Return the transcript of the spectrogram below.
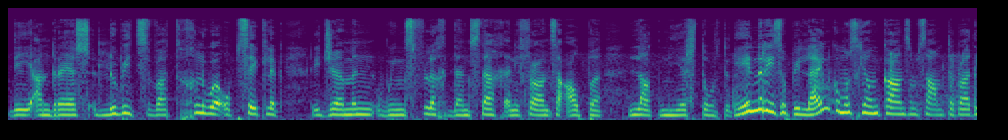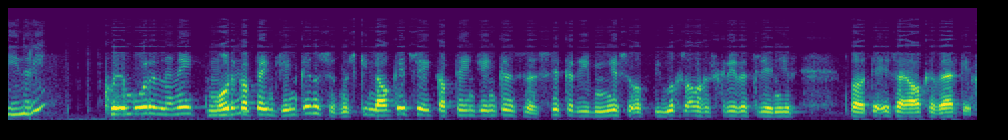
die Andreas Lubitz wat glo opsetlik die German Wings vlug Dinsdag in die Franse Alpe laat neerstort. Henry is op die lyn. Kom ons gee hom kans om saam te praat, Henry. Goeiemôre Lenet, môre kaptein Jenkins. Miskien dalk net sê kaptein Jenkins is seker die mees op die hoogs aangeskrewe vlieënier wat die SAA gewerk het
